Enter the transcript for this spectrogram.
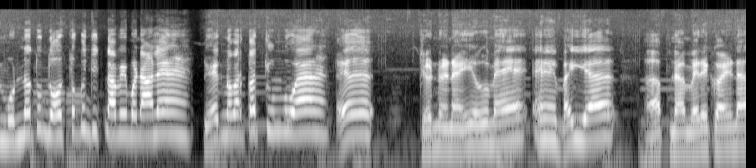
मुन्ना तू दोस्तों को जितना भी बना ले तू एक नंबर का चुन्नू है। ए, चुन्नू नहीं हूँ मैं। भैया अपना मेरे को है ना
